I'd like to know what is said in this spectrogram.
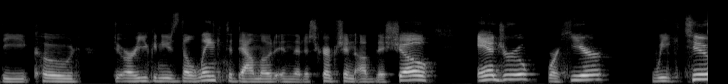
the code to, or you can use the link to download in the description of this show. Andrew, we're here, week two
